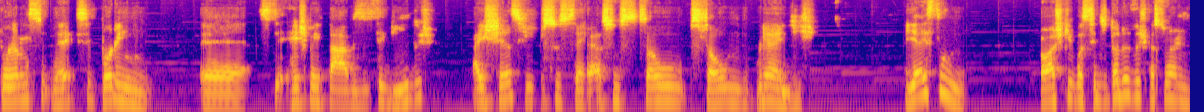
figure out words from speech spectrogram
forem, né, que se é, respeitados e seguidos, as chances de sucesso são, são grandes. E aí, sim, eu acho que você, de todas as pessoas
